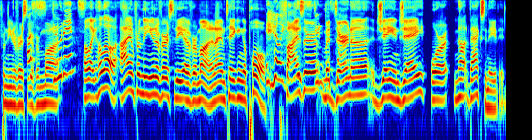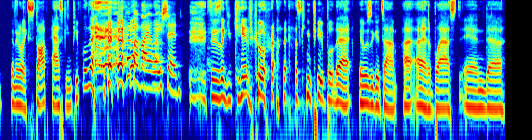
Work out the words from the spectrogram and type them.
from the University A of Vermont. student? I'm like, hello, I am from the University of Vermont, and I am taking a poll: like, Pfizer, Moderna, J and J, or not vaccinated. And they're like, stop asking people that. HIPAA violation. so it's like you can't go around asking people that. It was a good time. I, I had a blast, and uh,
